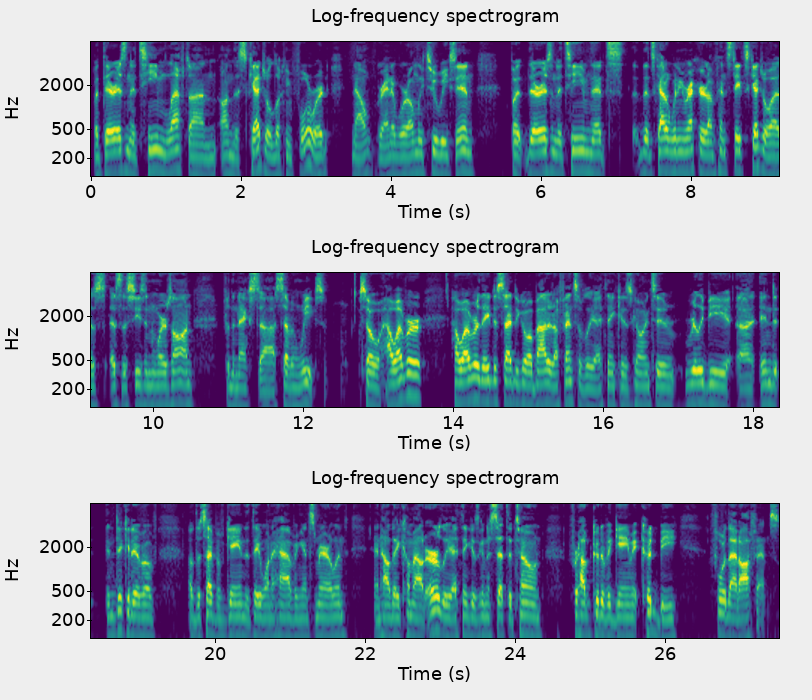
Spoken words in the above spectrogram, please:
but there isn't a team left on on the schedule looking forward. Now, granted, we're only two weeks in, but there isn't a team that's that's got a winning record on Penn State's schedule as as the season wears on for the next uh, seven weeks. So, however, however they decide to go about it offensively, I think is going to really be uh, ind- indicative of of the type of game that they want to have against Maryland and how they come out early. I think is going to set the tone for how good of a game it could be for that offense.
